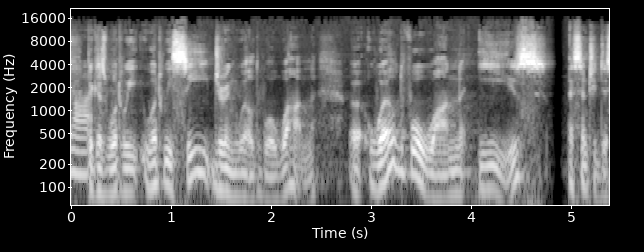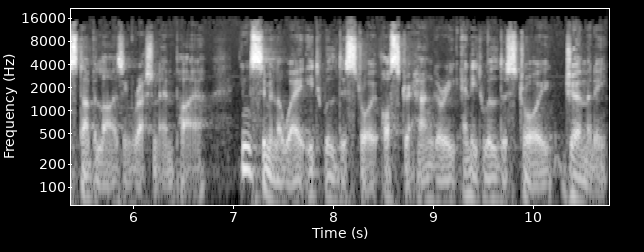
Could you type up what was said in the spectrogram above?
right. because what we what we see during World War One, uh, World War One is essentially destabilizing Russian Empire. In similar way, it will destroy Austria-Hungary and it will destroy Germany.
